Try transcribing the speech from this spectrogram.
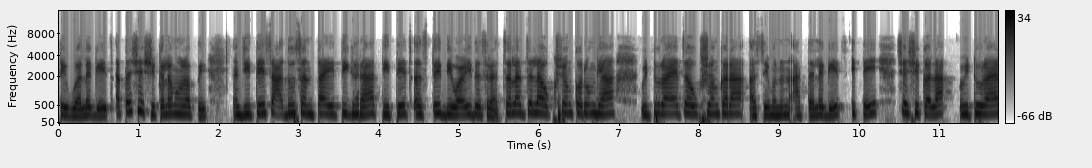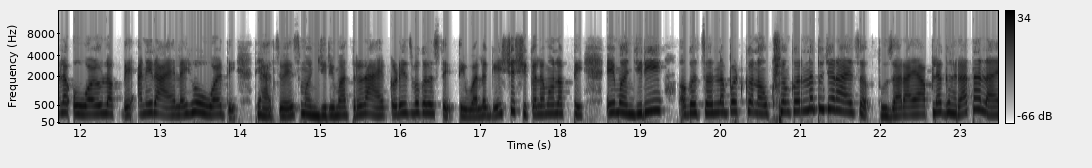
तेव्हा लगेच आता शशिकला म्हणू लागते जिथे साधू संता येते घरा तिथेच असते दिवाळी दसरा. चला चला औक्षण करून घ्या. विठुरायाचं औक्षण करा असे म्हणून आता लगेच इथे शशिकला विठुरायाला ओवाळू लागते आणि रायालाही ओवाळते. त्याच वेळेस मंजिरी मात्र रायाकडेच बघत असते. तेव्हा लगेच शशिकला म्हणू लागते ए मंजिरी अगं चल ना पटकन औक्षण कर ना तुझ्या रायाचं. तुझा राया आपल्या घरात आलाय.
